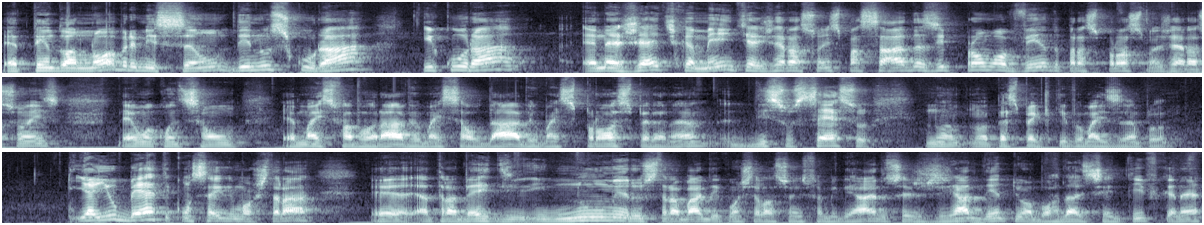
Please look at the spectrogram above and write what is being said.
é, tendo a nobre missão de nos curar e curar energeticamente as gerações passadas e promovendo para as próximas gerações né, uma condição é, mais favorável, mais saudável, mais próspera, né, de sucesso numa, numa perspectiva mais ampla. E aí o Bert consegue mostrar, é, através de inúmeros trabalhos de constelações familiares, ou seja, já dentro de uma abordagem científica, né,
